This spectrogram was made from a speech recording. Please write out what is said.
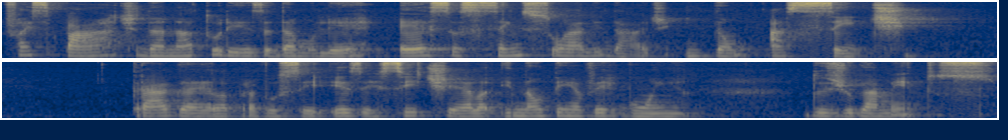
faz parte da natureza da mulher essa sensualidade. Então, aceite. Traga ela para você, exercite ela e não tenha vergonha dos julgamentos.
